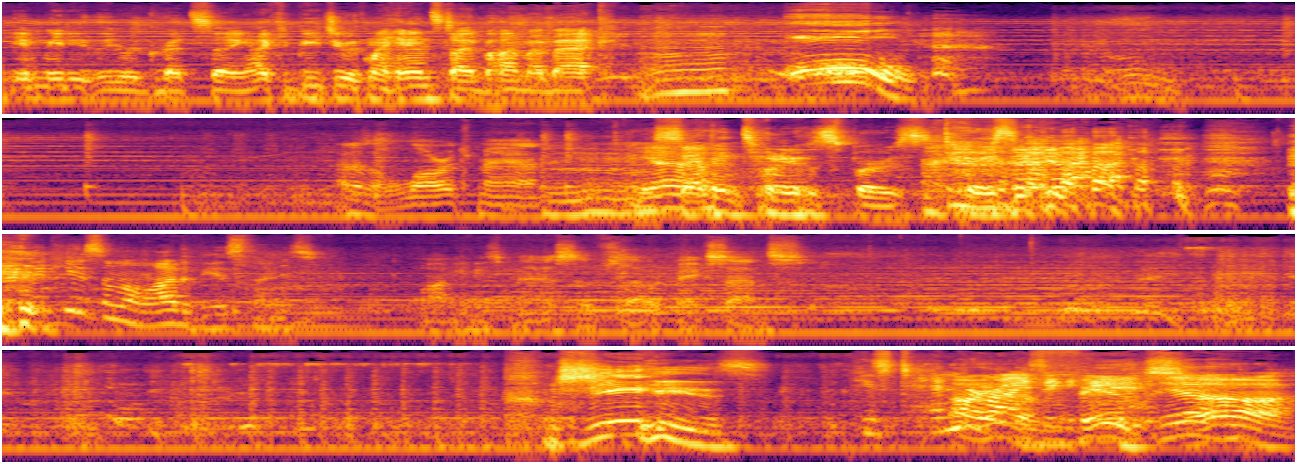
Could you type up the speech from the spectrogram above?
he immediately regrets saying, I could beat you with my hands tied behind my back. Mm-hmm. Oh! Large man. Mm-hmm. The San Antonio Spurs jersey. I think he's in a lot of these things. Well, I mean, he's massive, so that would make sense. Jeez! He's Oh, in the tenderizing him. face, Yeah. yeah.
